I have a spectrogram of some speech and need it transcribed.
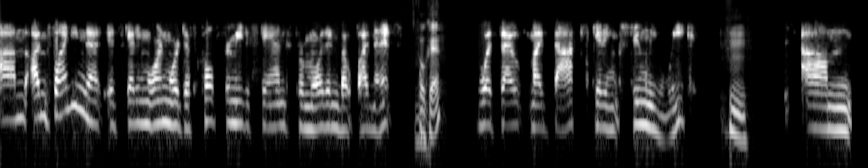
Um, I'm finding that it's getting more and more difficult for me to stand for more than about five minutes Okay. without my back getting extremely weak. Hmm. Um,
